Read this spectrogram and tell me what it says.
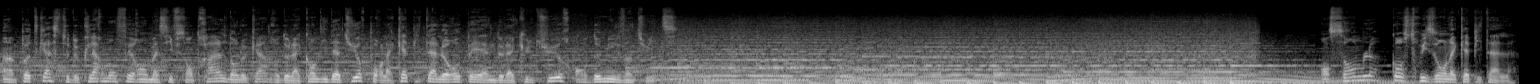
un podcast de Clermont-Ferrand Massif Central dans le cadre de la candidature pour la capitale européenne de la culture en 2028. Ensemble, construisons la capitale.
